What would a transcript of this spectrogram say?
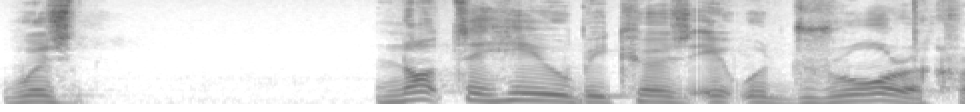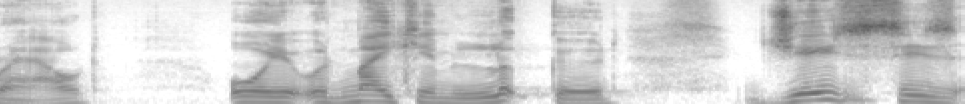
was not to heal because it would draw a crowd or it would make him look good. Jesus'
